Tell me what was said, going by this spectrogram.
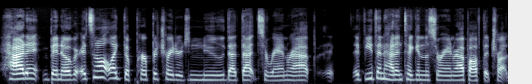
hadn't been over it's not like the perpetrators knew that that saran wrap eh, if ethan hadn't taken the saran wrap off the truck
